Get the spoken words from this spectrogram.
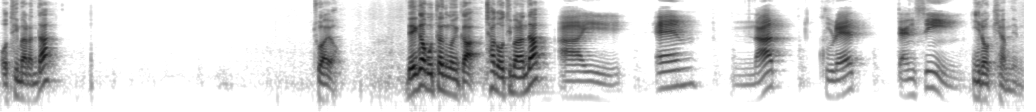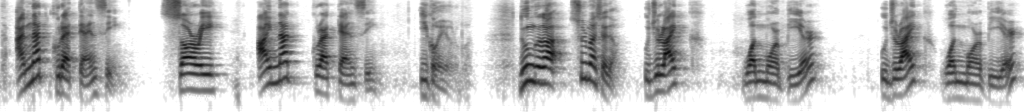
어떻게 말한다? 좋아요. 내가 못하는 거니까 찬 어떻게 말한다? I am not good at dancing. 이렇게 하면 됩니다. I'm not good at dancing. Sorry, I'm not good at dancing. 이거예요, 여러분. 누군가가 술 마셔야 돼요. Would you like one more beer? Would you like one more beer?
